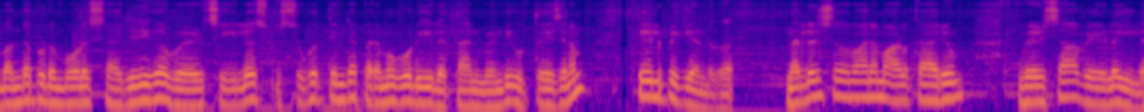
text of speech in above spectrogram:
ബന്ധപ്പെടുമ്പോൾ ശാരീരിക വീഴ്ചയിൽ സുഖത്തിന്റെ പരമകൂടിയിലെത്താൻ വേണ്ടി ഉത്തേജനം കേൾപ്പിക്കേണ്ടത്. നല്ലൊരു ശതമാനം ആൾക്കാരും വേഴ്ചാവേളയിൽ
